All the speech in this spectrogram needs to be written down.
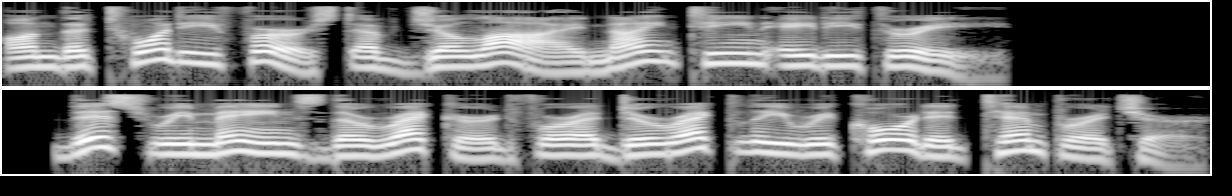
on 21 July 1983. This remains the record for a directly recorded temperature.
